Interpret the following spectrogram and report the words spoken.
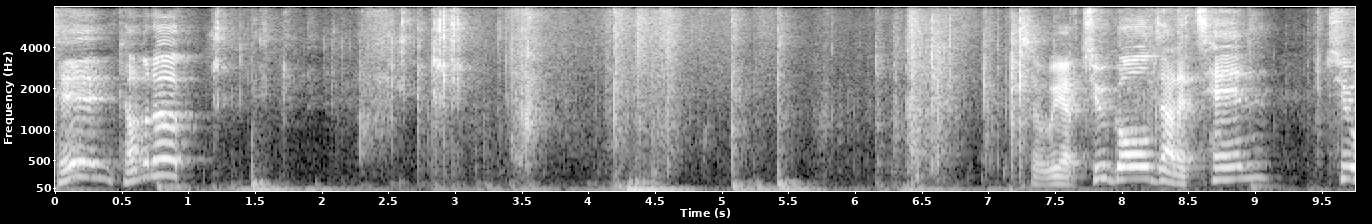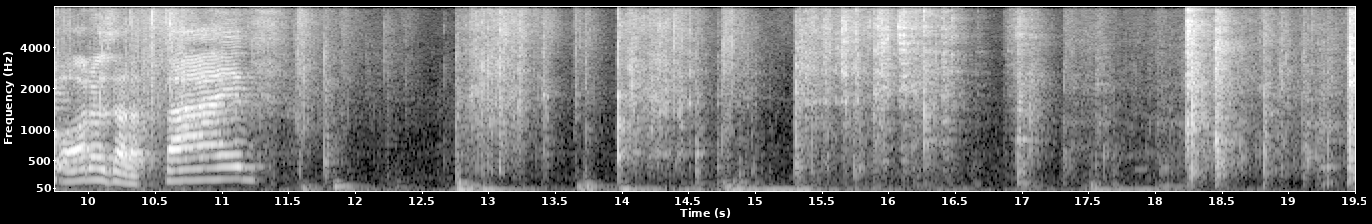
10 coming up. So we have two golds out of 10, two autos out of 5. A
